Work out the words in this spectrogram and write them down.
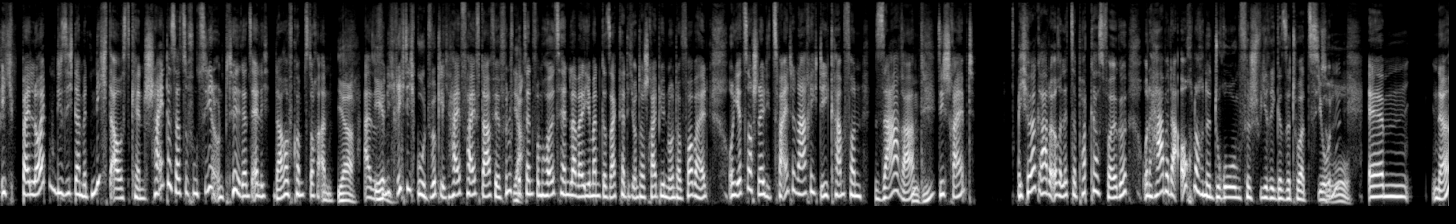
Ich bei Leuten, die sich damit nicht auskennen, scheint das ja zu funktionieren. Und Till, ganz ehrlich, darauf kommt es doch an. Ja. Also finde ich richtig gut, wirklich High Five dafür. 5% vom Holzhändler, weil jemand gesagt hat, ich unterschreibe hier nur unter Vorbehalt. Und jetzt noch schnell die zweite Nachricht, die kam von Sarah. Mhm. Sie schreibt, ich höre gerade eure letzte Podcast-Folge und habe da auch noch eine Drohung für schwierige Situationen. So. Ähm, Ne?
